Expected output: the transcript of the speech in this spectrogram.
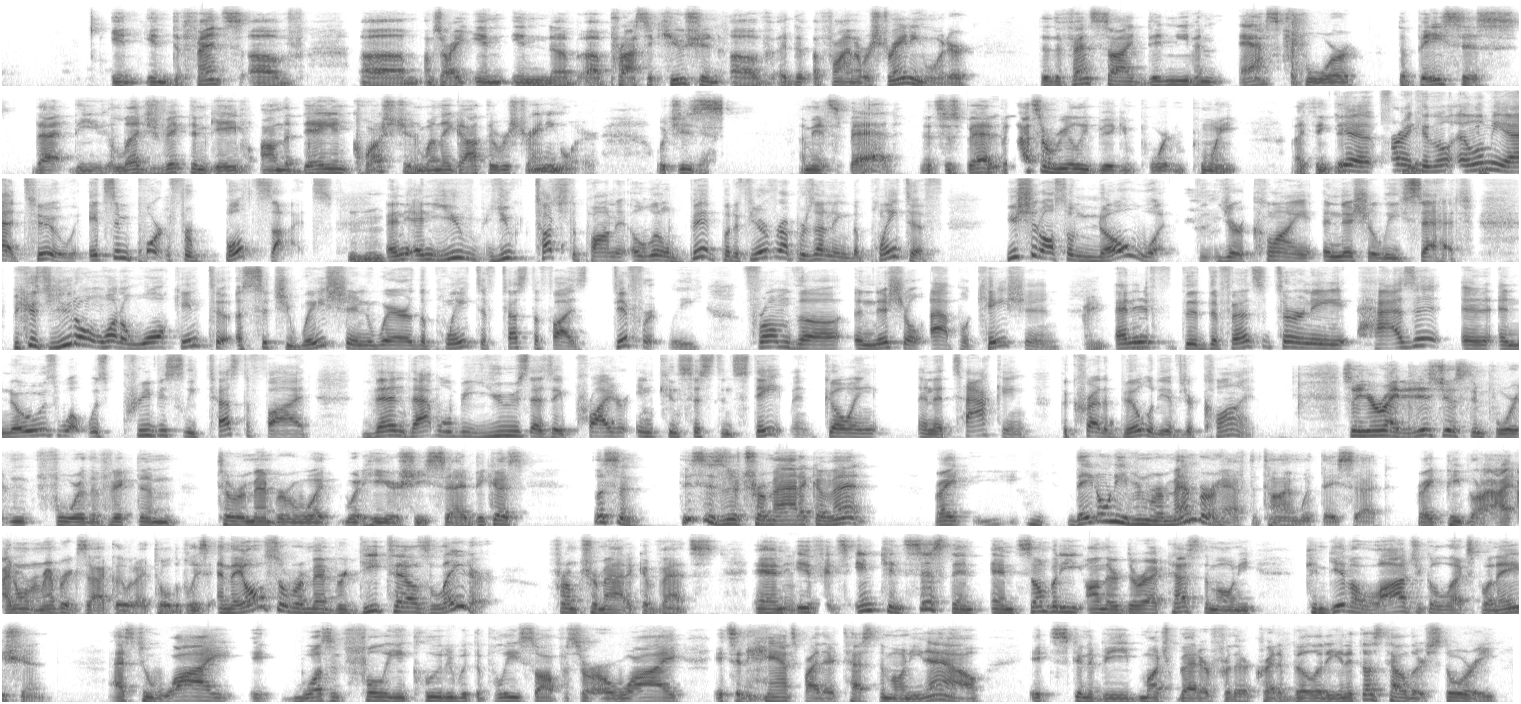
in in defense of, um, I'm sorry, in in uh, uh prosecution of a, a final restraining order, the defense side didn't even ask for the basis that the alleged victim gave on the day in question when they got the restraining order, which is. Yeah I mean, it's bad. It's just bad. But that's a really big, important point. I think. That, yeah, Frank, and, and let me add too. It's important for both sides, mm-hmm. and and you you touched upon it a little bit. But if you're representing the plaintiff, you should also know what your client initially said because you don't want to walk into a situation where the plaintiff testifies differently from the initial application. Right. And if the defense attorney has it and, and knows what was previously testified, then that will be used as a prior inconsistent statement going and attacking the credibility of your client. So you're right. It is just important for the victim to remember what what he or she said because listen, this is a traumatic event, right? They don't even remember half the time what they said, right? People, I, I don't remember exactly what I told the police, and they also remember details later from traumatic events. And mm-hmm. if it's inconsistent, and somebody on their direct testimony can give a logical explanation as to why it wasn't fully included with the police officer or why it's enhanced by their testimony now, it's going to be much better for their credibility. And it does tell their story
